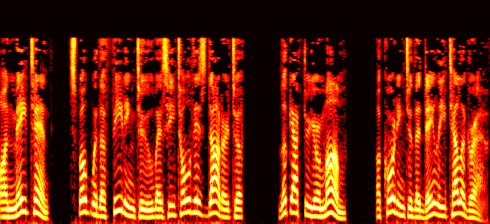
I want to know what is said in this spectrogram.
on May 10, spoke with a feeding tube as he told his daughter to look after your mum, according to the Daily Telegraph.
